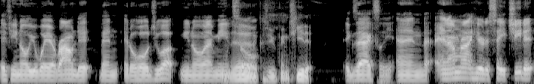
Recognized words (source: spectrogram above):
if you know your way around it, then it'll hold you up. You know what I mean? yeah, so because you can cheat it. Exactly. And and I'm not here to say cheat it.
